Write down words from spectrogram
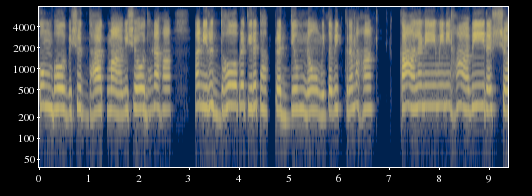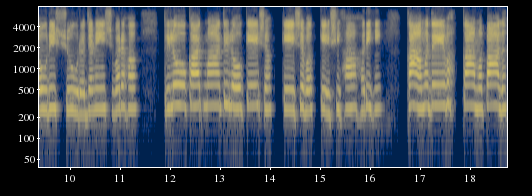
कुम्भो विशुद्धात्मा विशोधनः, अनिरुद्धो प्रतिरथः प्रद्युम्नो मितविक्रमः कालनेमिनिहावीरः शौरिशूरजनेश्वरः त्रिलोकात्मा त्रिलोकेश केशव केशिहा हरिः, कामदेवः कामपाल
